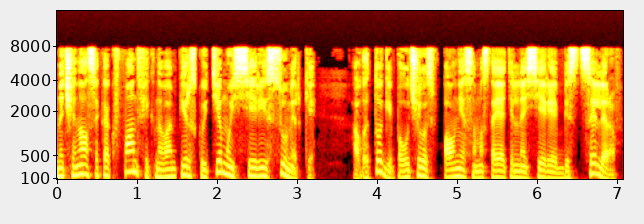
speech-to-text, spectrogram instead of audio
начинался как фанфик на вампирскую тему из серии «Сумерки», а в итоге получилась вполне самостоятельная серия бестселлеров.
